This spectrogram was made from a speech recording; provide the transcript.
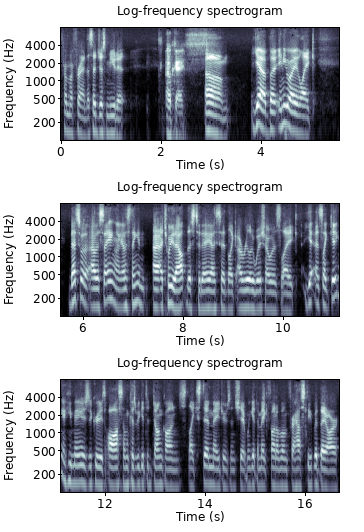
from a friend. I said just mute it. Okay. Um, yeah, but anyway, like that's what I was saying. Like I was thinking, I, I tweeted out this today. I said like I really wish I was like, yeah, it's like getting a humanities degree is awesome because we get to dunk on like STEM majors and shit. We get to make fun of them for how stupid they are.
